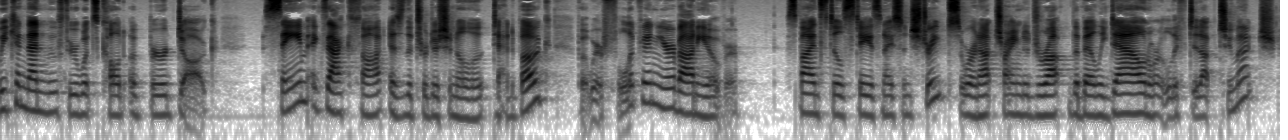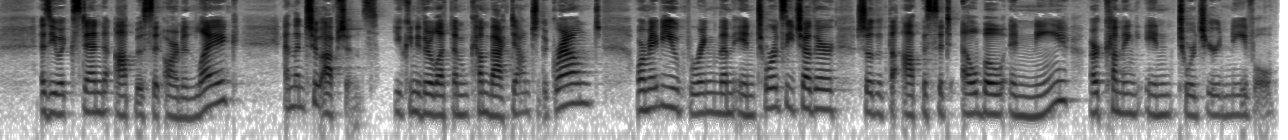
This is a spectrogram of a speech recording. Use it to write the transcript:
we can then move through what's called a bird dog. Same exact thought as the traditional dead bug, but we're flipping your body over. Spine still stays nice and straight, so we're not trying to drop the belly down or lift it up too much. As you extend opposite arm and leg, and then two options. You can either let them come back down to the ground, or maybe you bring them in towards each other so that the opposite elbow and knee are coming in towards your navel.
